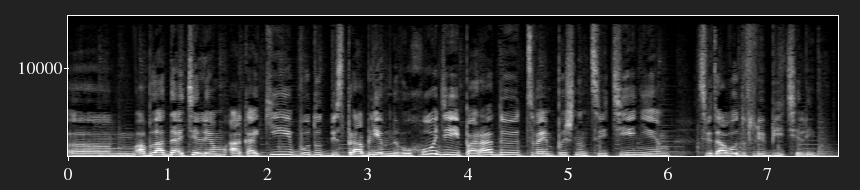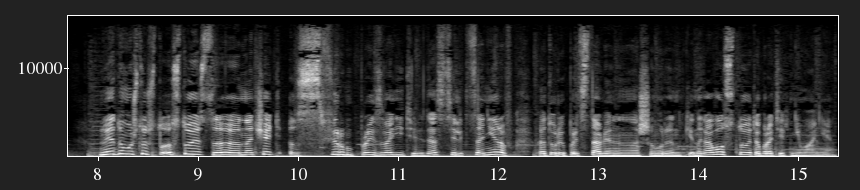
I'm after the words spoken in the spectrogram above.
э, обладателям, а какие будут беспроблемны в уходе и порадуют своим пышным цветением цветоводов-любителей. Ну, я думаю, что стоит э, начать с фирм-производителей, да, с селекционеров, которые представлены на нашем рынке. На кого стоит обратить внимание?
